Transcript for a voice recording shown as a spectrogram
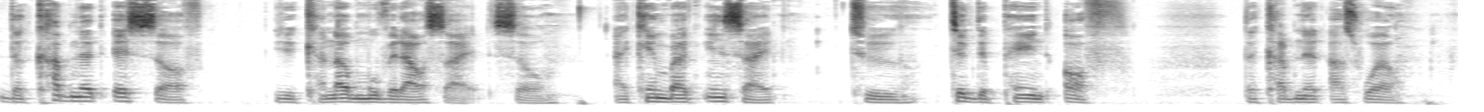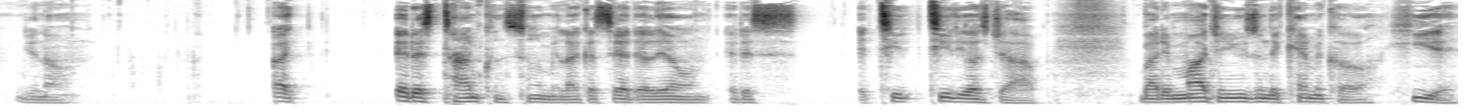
the cabinet itself, you cannot move it outside. So I came back inside to take the paint off the cabinet as well. You know, like it is time consuming. Like I said earlier on, it is a tedious job. But imagine using the chemical here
